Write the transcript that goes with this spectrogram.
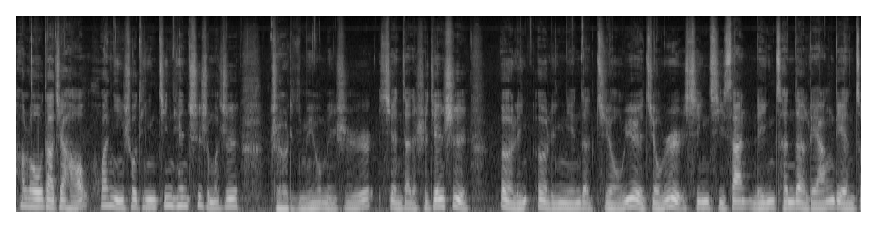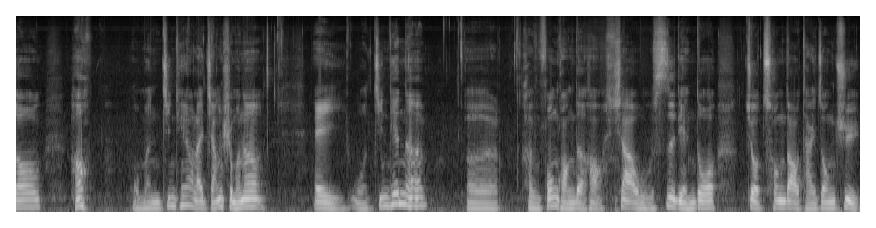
Hello，大家好，欢迎收听今天吃什么之这里没有美食。现在的时间是二零二零年的九月九日星期三凌晨的两点钟。好，我们今天要来讲什么呢？哎，我今天呢，呃，很疯狂的哈，下午四点多就冲到台中去，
